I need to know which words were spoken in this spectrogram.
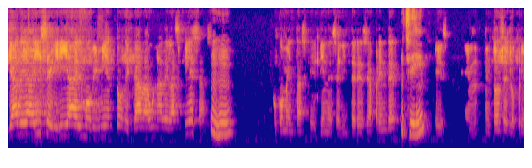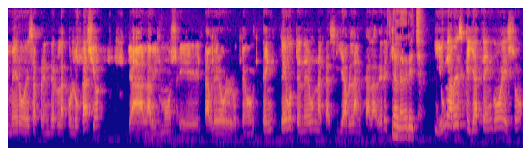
ya de ahí seguiría el movimiento de cada una de las piezas. Tú comentas que tienes el interés de aprender. Sí. Entonces, lo primero es aprender la colocación. Ya la vimos, eh, el tablero lo tengo, debo tener una casilla blanca a la derecha. A la derecha. Y una vez que ya tengo eso,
